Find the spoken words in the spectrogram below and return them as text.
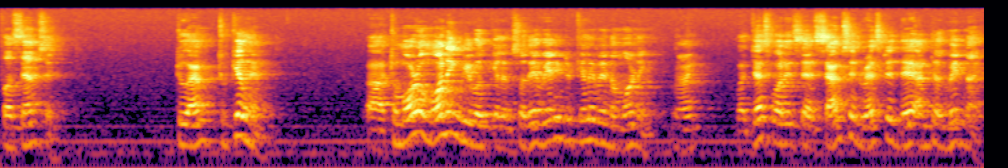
for Samson to, um, to kill him. Uh, tomorrow morning we will kill him. So they're waiting to kill him in the morning, right? But just what it says, Samson rested there until midnight.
